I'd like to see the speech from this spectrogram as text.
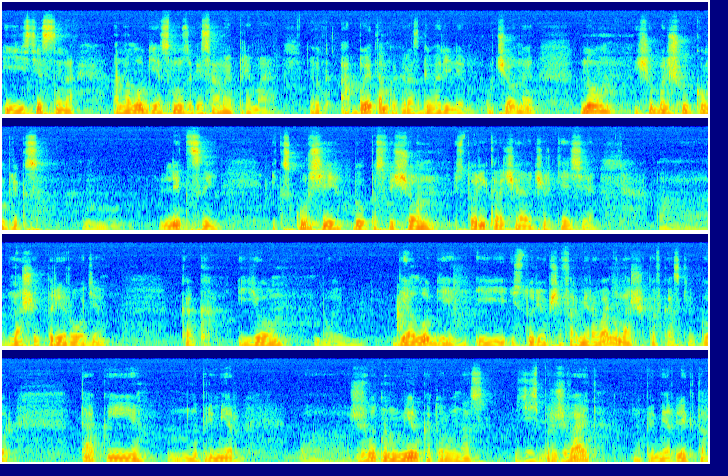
и, естественно, аналогия с музыкой самая прямая. И вот об этом как раз говорили ученые. Ну, еще большой комплекс лекций, экскурсий был посвящен истории Карачаева-Черкесии, а, нашей природе, как ее э, геологии и истории вообще формирования наших Кавказских гор, так и, например, э, животному миру, который у нас здесь проживает. Например, лектор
